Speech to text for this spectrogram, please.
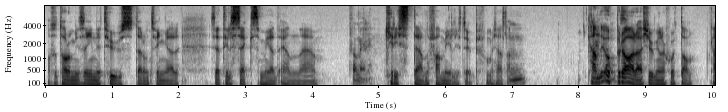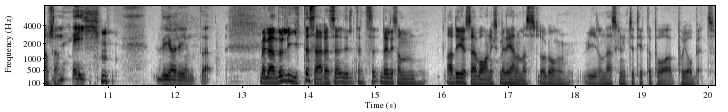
och så tar de sig in i ett hus där de tvingar sig till sex med en eh, Familj. kristen familj typ, får man känslan. Mm. Kan det uppröra 2017? Kanske? Nej, det gör det inte. Men ändå lite så här, den, den, liksom Ja det är ju så här varningsmeddelande man slår igång videon, där ska du inte titta på på jobbet.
